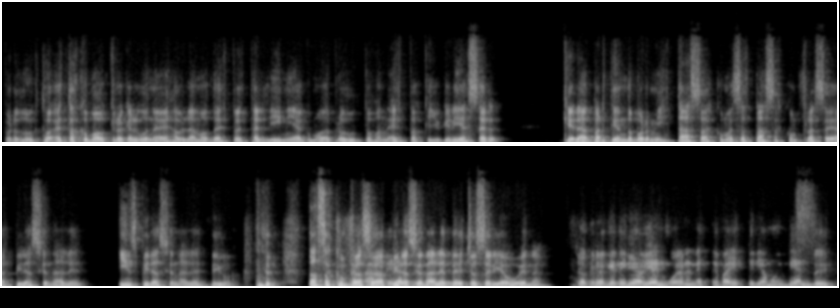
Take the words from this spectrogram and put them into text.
productos. Esto es como, creo que alguna vez hablamos de esto, esta línea como de productos honestos que yo quería hacer, que era partiendo por mis tazas, como esas tazas con frases aspiracionales, inspiracionales, digo. tazas con frases aspiracionales, de hecho, sería buena. Yo creo que te iría bien, weón. En este país te iría muy bien. Sí.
